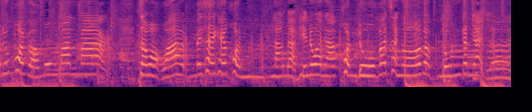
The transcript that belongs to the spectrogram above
ะทุกคนแบบมุ่งมั่นมาก จะบอกว่าไม่ใช่แค่คนนางแบบที่นวดนะ คนดูก็ชะเง้อแบบลุ้นกันใหญ่เลย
